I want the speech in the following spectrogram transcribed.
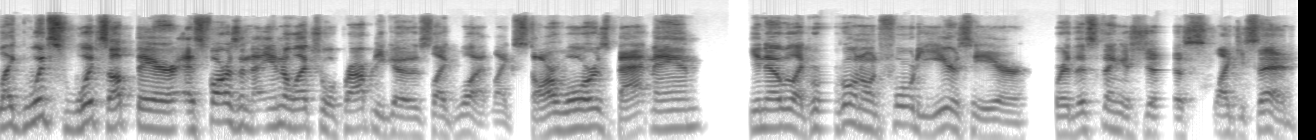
Like what's what's up there as far as an intellectual property goes? Like what? Like Star Wars, Batman? You know, like we're going on 40 years here where this thing is just like you said,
